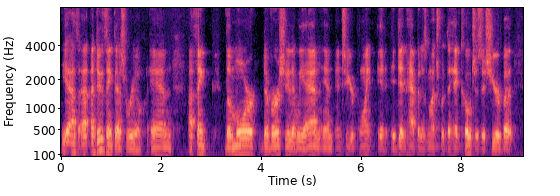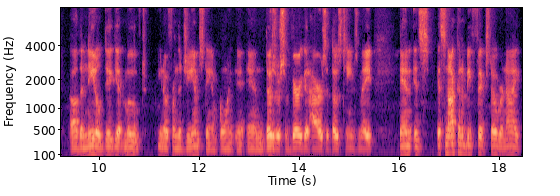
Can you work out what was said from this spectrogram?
Yeah, I, I do think that's real, and I think the more diversity that we add, and, and to your point, it, it didn't happen as much with the head coaches this year, but uh, the needle did get moved, you know, from the GM standpoint, and, and those are some very good hires that those teams made and it's it's not going to be fixed overnight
